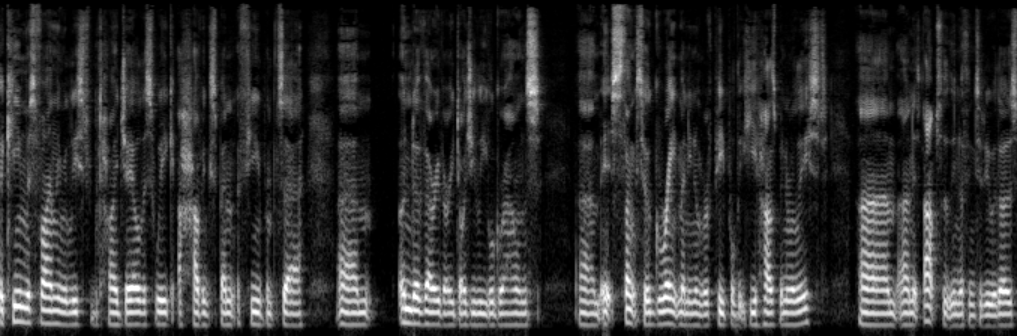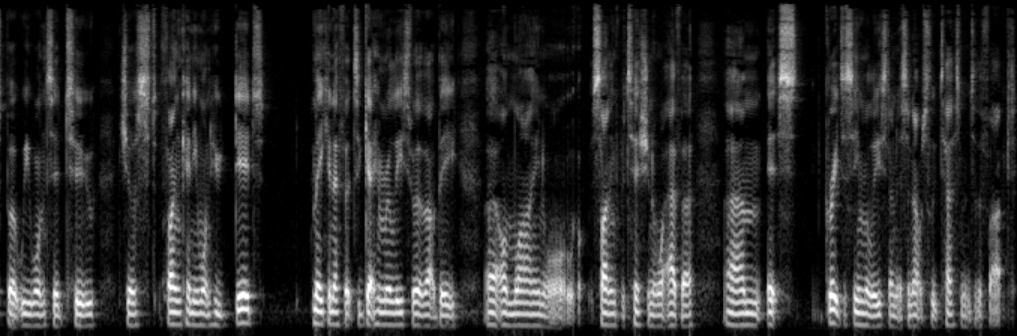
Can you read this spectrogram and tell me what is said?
Hakeem was finally released from Thai jail this week, uh, having spent a few months there um, under very, very dodgy legal grounds. Um, it's thanks to a great many number of people that he has been released, um, and it's absolutely nothing to do with us, but we wanted to just thank anyone who did make an effort to get him released, whether that be uh, online or signing a petition or whatever. Um, it's great to see him released, and it's an absolute testament to the fact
